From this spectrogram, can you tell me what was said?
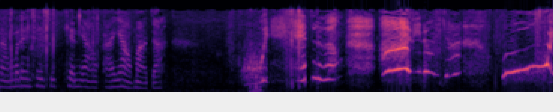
นางไม่ได้ใส่ชุดแขนยาวขายาวมาจ้ะโอ้ยเฮ็ดเหลืองอ้าพี่น้องจ้าโอ้ย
